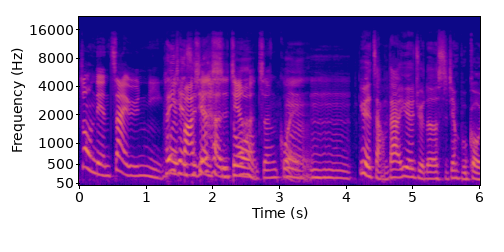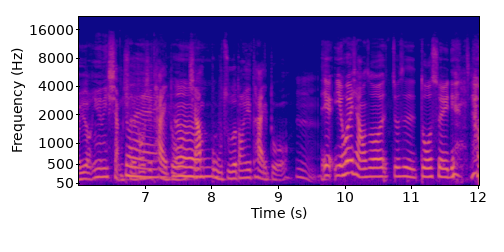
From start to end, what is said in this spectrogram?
重点在于你会发现时间很珍贵。嗯嗯嗯，越长大越觉得时间不够用，因为你想学的东西太多，嗯、想补足的东西太多。嗯，也也会想说，就是多睡一点觉，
